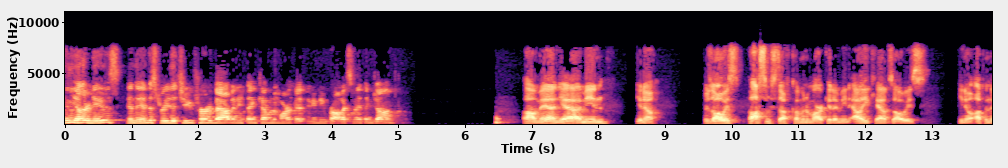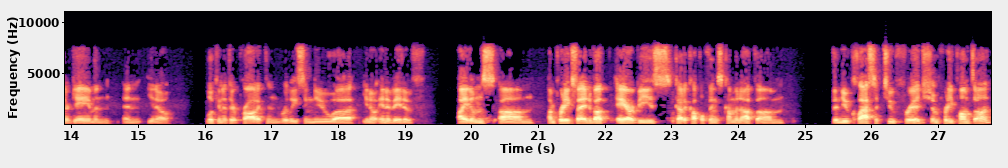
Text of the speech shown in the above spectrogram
any other news in the industry that you've heard about? Anything coming to market? Any new products or anything, John? Oh man, yeah. I mean, you know, there's always awesome stuff coming to market. I mean, Alucab's always, you know, up in their game and and you know, looking at their product and releasing new, uh, you know, innovative items. Um, I'm pretty excited about ARB's. Got a couple things coming up. Um, the new Classic 2 fridge. I'm pretty pumped on.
